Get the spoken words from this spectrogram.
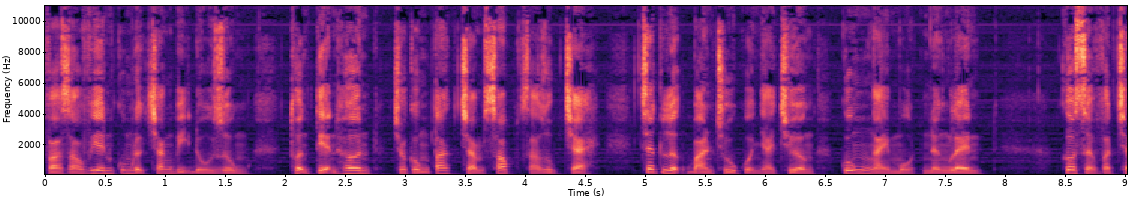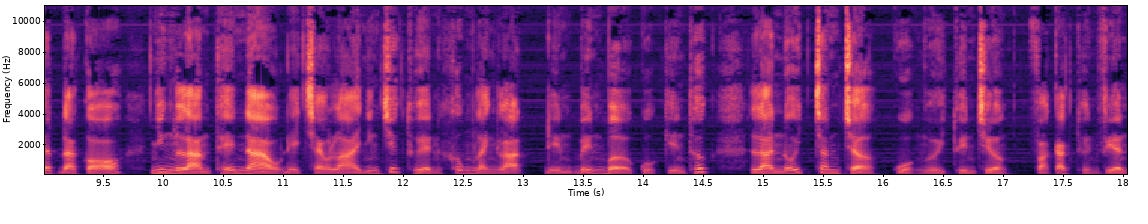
và giáo viên cũng được trang bị đồ dùng, thuận tiện hơn cho công tác chăm sóc giáo dục trẻ. Chất lượng bán trú của nhà trường cũng ngày một nâng lên cơ sở vật chất đã có, nhưng làm thế nào để chèo lái những chiếc thuyền không lành lặn đến bến bờ của kiến thức là nỗi chăn trở của người thuyền trưởng và các thuyền viên.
